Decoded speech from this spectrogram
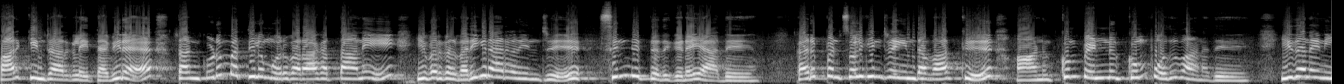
பார்க்கின்றார்களே தவிர தன் குடும்பத்திலும் ஒருவராகத்தானே இவர்கள் வருகிறார்கள் என்று சிந்தித்தது கிடையாது. கருப்பன் சொல்கின்ற இந்த வாக்கு ஆணுக்கும் பெண்ணுக்கும் பொதுவானது. இதனை நீ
